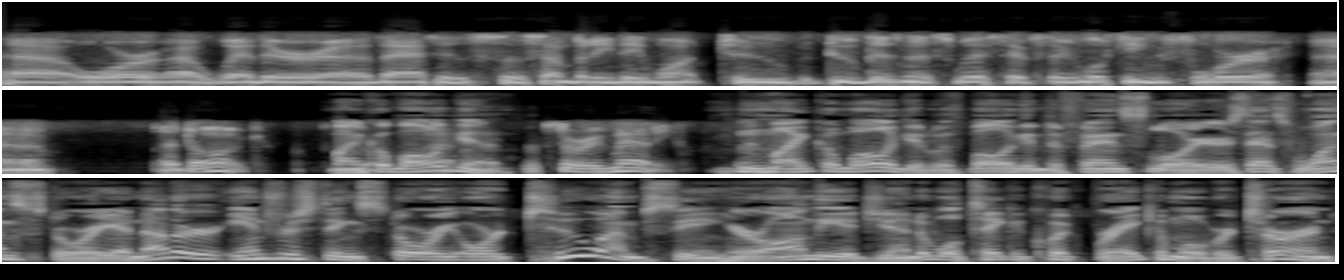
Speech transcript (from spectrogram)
or whether that is somebody they want to do business with if they're looking for a dog. Michael Mulligan. the story of Maddie. Michael Mulligan with Mulligan Defense Lawyers. That's one story. Another interesting story or two I'm seeing here on the agenda. We'll take a quick break and we'll return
